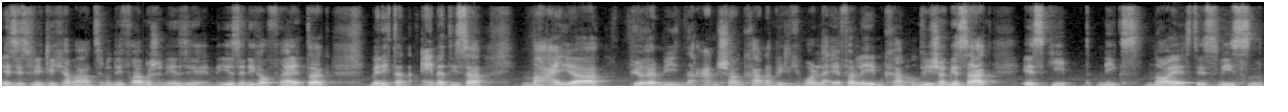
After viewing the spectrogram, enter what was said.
es ist wirklich ein Wahnsinn. Und ich freue mich schon irrsinnig auf Freitag, wenn ich dann einer dieser Maya-Pyramiden anschauen kann und wirklich mal live erleben kann. Und wie schon gesagt, es gibt nichts Neues. Das Wissen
